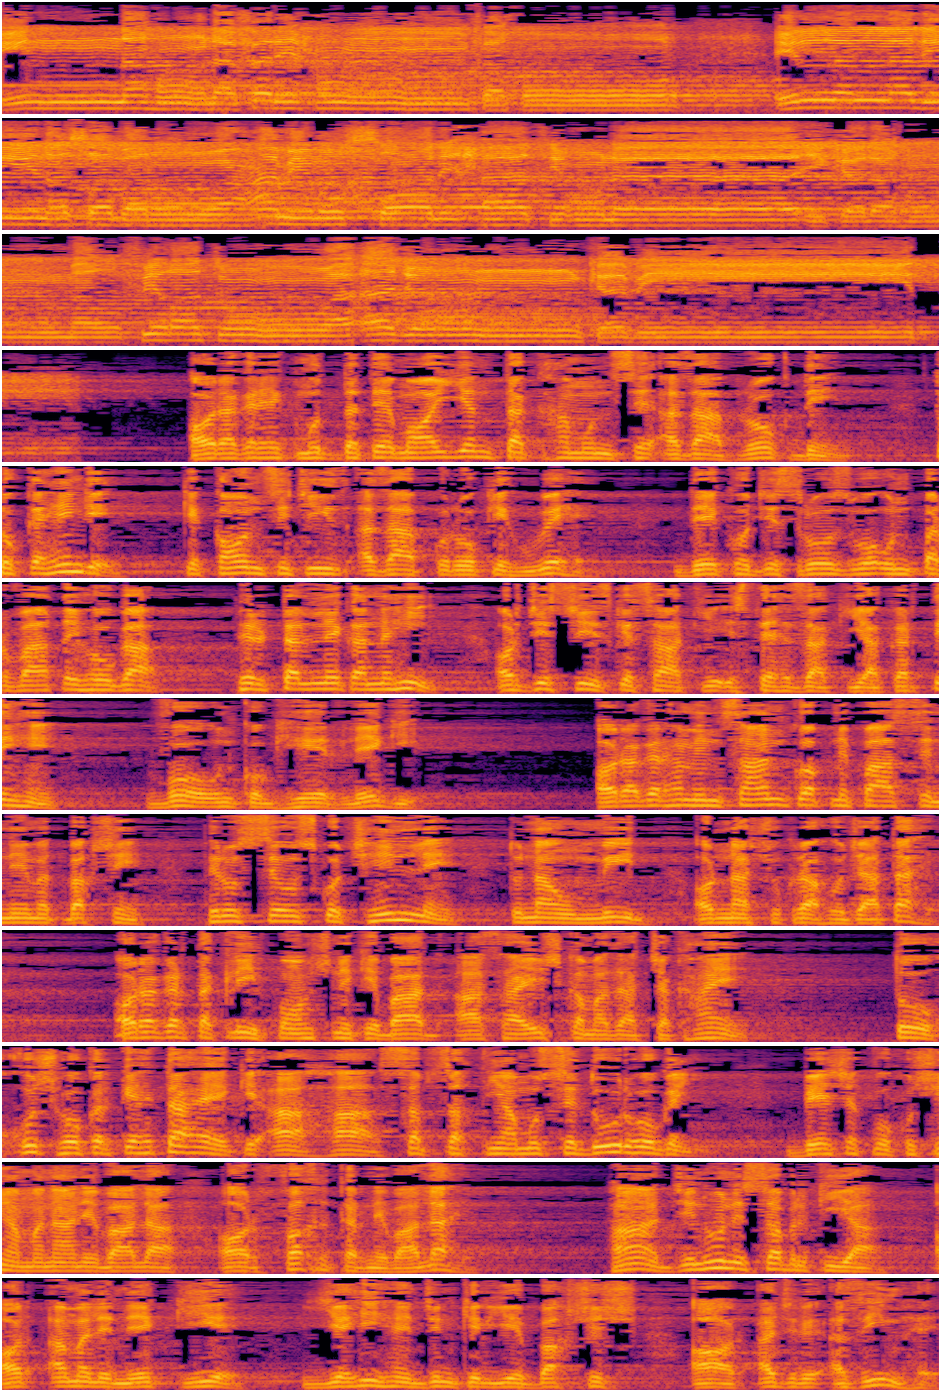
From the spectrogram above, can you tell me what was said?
إنه لفرح فخور. إلا الذين صبروا وعملوا الصالحات أولئك لهم مغفرة وأجر كبير. اور اگر ایک مدت معین تک ہم ان سے عذاب روک دیں، تو کہیں گے کہ کون سی چیز عذاب کو روکے ہوئے ہے؟ دیکھو جس روز وہ ان پر واقع ہوگا، پھر ٹلنے کا نہیں، اور جس چیز کے ساتھ یہ استحضا کیا کرتے ہیں وہ ان کو گھیر لے گی۔ اور اگر ہم انسان کو اپنے پاس سے نعمت بخشیں، پھر اس سے اس کو چھین لیں، تو نہ امید اور نہ شکرا ہو جاتا ہے۔ اور اگر تکلیف پہنچنے کے بعد آسائش کا مزہ چکھائیں، تو خوش ہو کر کہتا ہے کہ آہا، سب سختیاں مجھ سے دور ہو گئی بے شک وہ خوشیاں منانے والا اور فخر کرنے والا ہے۔ ہاں جنہوں نے صبر کیا اور عمل نیک کیے، یہی ہیں جن کے لیے بخشش اور اجر عظیم ہے۔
